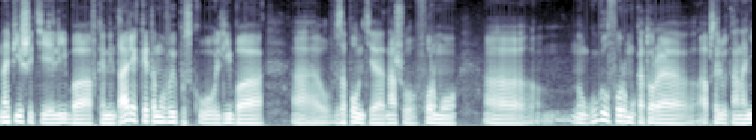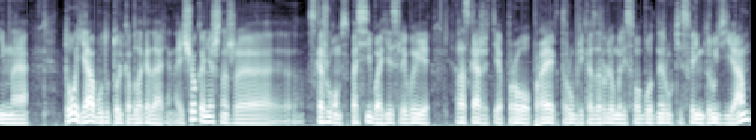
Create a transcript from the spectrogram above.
напишите, либо в комментариях к этому выпуску, либо э, заполните нашу форму Э, ну, Google форму, которая абсолютно анонимная, то я буду только благодарен. А еще, конечно же, скажу вам спасибо, если вы расскажете про проект рубрика «За рулем или свободные руки» своим друзьям.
